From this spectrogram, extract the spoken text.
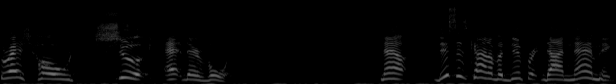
threshold shook at their voice. Now, this is kind of a different dynamic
